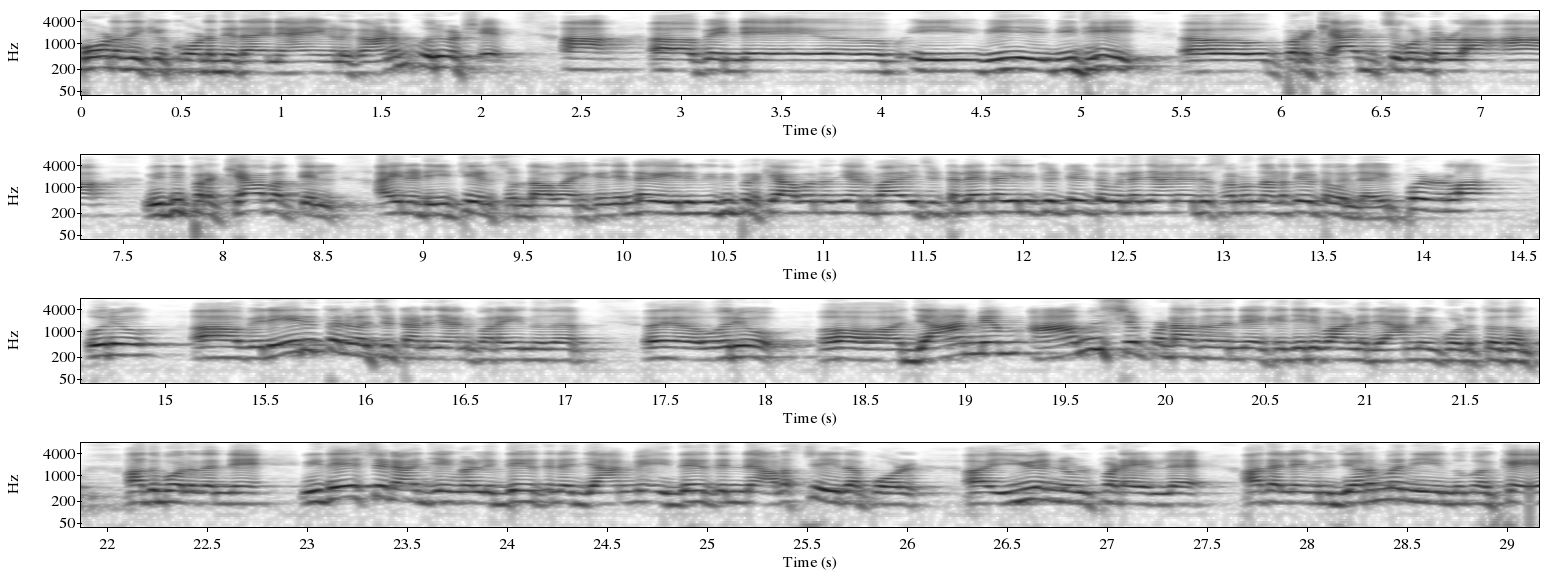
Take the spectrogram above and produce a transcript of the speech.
കോടതിക്ക് കോടതിയുടെ ന്യായങ്ങൾ കാണും. ഒരുപക്ഷെ ആ പിന്നെ ഈ വിധി പ്രഖ്യാപിച്ചുകൊണ്ടുള്ള ആ വിധി പ്രഖ്യാപത്തിൽ അതിന്റെ ഡീറ്റെയിൽസ് ഉണ്ടാവുമായിരിക്കും. എന്റെ കയ്യിൽ വിധി പ്രഖ്യാപനം ഞാൻ വായിച്ചിട്ടില്ല. എന്റെ കയ്യിൽ കിട്ടിയിട്ടുമില്ല. ഞാൻ ഒരു ശ്രമം നടത്തിയിട്ടുമില്ല. ഇപ്പോഴുള്ള ഒരു വിലയിരുത്തൽ വെച്ചിട്ടാണ് ഞാൻ പറയുന്നത്. ഒരു ജാമ്യം ആവശ്യപ്പെടാതെ തന്നെ കെജ്രിവാളിന് ജാമ്യം കൊടുത്തതും അതുപോലെ തന്നെ വിദേശ രാജ്യങ്ങൾ ഇദ്ദേഹത്തിന്റെ ജാമ്യം ഇദ്ദേഹത്തിന്റെ അറസ്റ്റ് ചെയ്തപ്പോൾ യു എൻ ഉൾപ്പെടെയുള്ള അതല്ലെങ്കിൽ ജർമ്മനിയിൽ നിന്നും ഒക്കെ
